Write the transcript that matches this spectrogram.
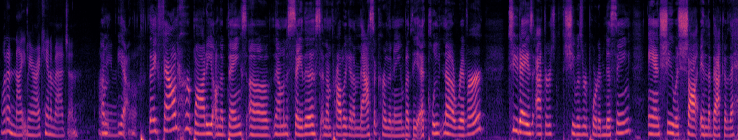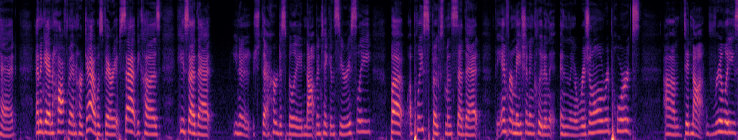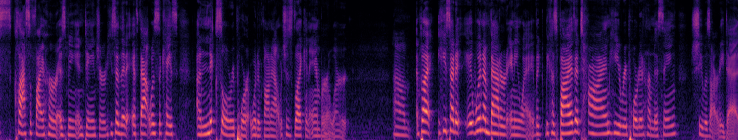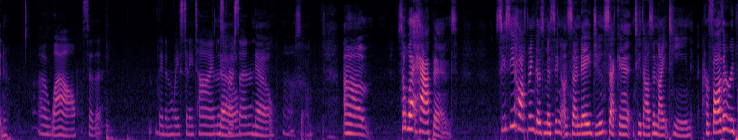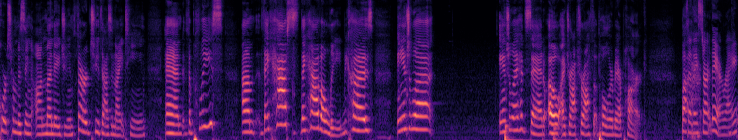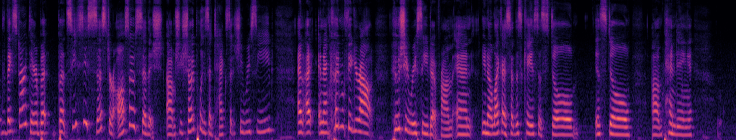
what a nightmare i can't imagine i um, mean yeah. They found her body on the banks of. Now I'm going to say this, and I'm probably going to massacre the name, but the Eklutna River. Two days after she was reported missing, and she was shot in the back of the head. And again, Hoffman, her dad, was very upset because he said that you know that her disability had not been taken seriously. But a police spokesman said that the information included in the, in the original reports um, did not really s- classify her as being endangered. He said that if that was the case, a Nixle report would have gone out, which is like an Amber Alert. Um, but he said it, it wouldn't have mattered anyway because by the time he reported her missing, she was already dead. oh wow so that they didn't waste any time this no, person No. So, um, so what happened? CeeCee Hoffman goes missing on Sunday, June 2nd, 2019. Her father reports her missing on Monday, June 3rd, 2019. And the police, um, they have they have a lead because Angela Angela had said, "Oh, I dropped her off at Polar Bear Park." But so they start there right they start there, but but CeeCee's sister also said that she, um, she showed police a text that she received, and I and I couldn't figure out who she received it from. And you know, like I said, this case is still is still um, pending.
